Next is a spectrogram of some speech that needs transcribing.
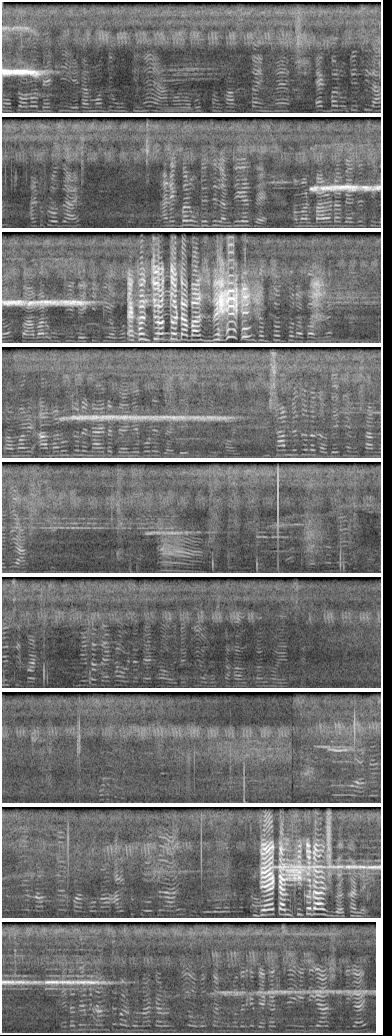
তো চলো দেখি এটার মধ্যে উঠি হ্যাঁ আমার অবস্থা ফার্স্ট টাইম হ্যাঁ। একবার উঠেছিলাম আর একটু ক্লোজ আয়। আরেকবার উঠেছিলাম ঠিক আছে? আমার বারোটা বেজেছিল তো আবার উঠি দেখি কি অবস্থা এখন চোদ্দটা বাজবে। এখন চোদ্দটা বাজবে। আমার আমার ওজনে না এটা ভেঙে পড়ে যায় দেখি কি হয়। তুমি সামনে চলে যাও দেখি আমি সামনে দিয়ে আসছি। উঠেছি বাট তুমি এটা দেখাও এটা দেখাও এটা কি অবস্থা হালচাল হয়েছে। দেখ আমি কি করে আসব এখানে এটাতে আমি নামতে পারব না কারণ কি অবস্থা আমি তোমাদেরকে দেখাচ্ছি। এদিকে আস এদিকে আয়।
